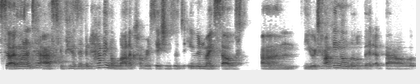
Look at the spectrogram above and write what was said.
so I wanted to ask you because I've been having a lot of conversations with even myself. Um, you were talking a little bit about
